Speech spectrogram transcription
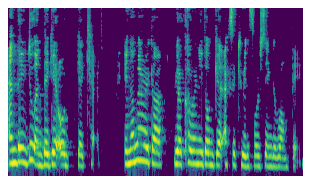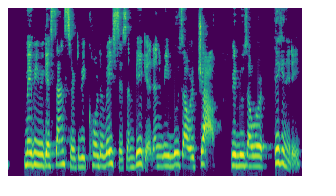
And they do, and they get or get killed. In America, we are currently don't get executed for saying the wrong thing. Maybe we get censored, we called racist and bigot, and we lose our job, we lose our dignity.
